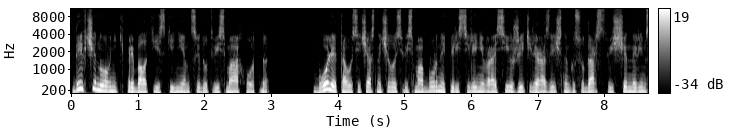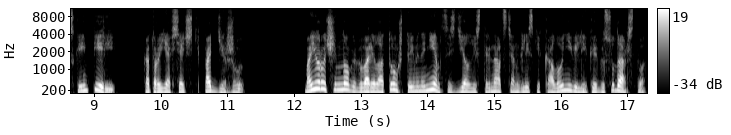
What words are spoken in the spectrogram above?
Да и в чиновники прибалтийские немцы идут весьма охотно. Более того, сейчас началось весьма бурное переселение в Россию жителей различных государств Священной Римской империи, которые я всячески поддерживаю. Майор очень много говорил о том, что именно немцы сделали из 13 английских колоний великое государство.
